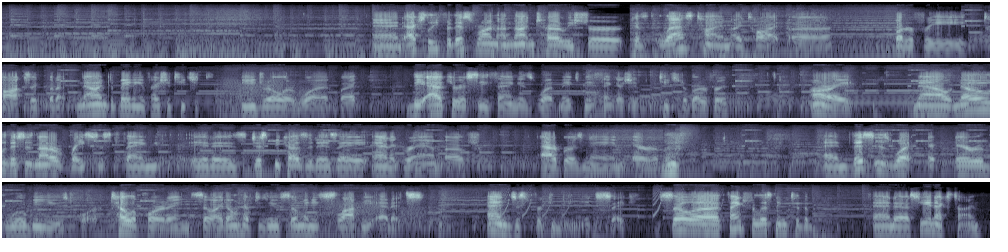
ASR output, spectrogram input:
And actually for this run, I'm not entirely sure, because last time I taught uh, Butterfree Toxic, but now I'm debating if I should teach it Beedrill or what, but the accuracy thing is what makes me think I should teach it to Butterfree. Alright, now, no, this is not a racist thing. It is just because it is a anagram of Abra's name, Arab. and this is what Arab will be used for, teleporting, so I don't have to do so many sloppy edits. And just for convenience sake. So, uh, thanks for listening to the... and uh, see you next time.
